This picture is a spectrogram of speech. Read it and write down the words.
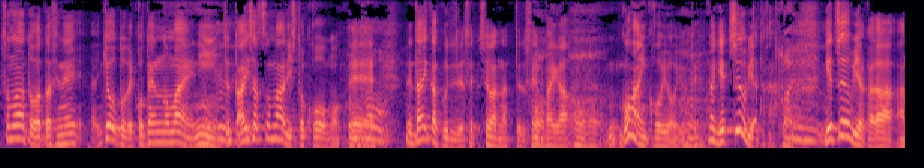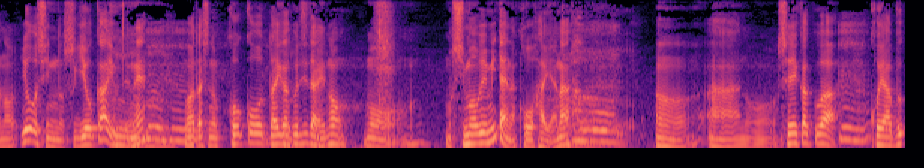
その後私ね京都で個展の前にちょっと挨拶回りしとこう思って、で大覚寺でせ世話になってる先輩が、ご飯行こうよ言うて、だから月曜日やったから、はい。月曜日やからあの養親の杉岡言うてね、私の高校大学時代のもうもうしもべみたいな後輩やな、う。ん、あの性格は小籔、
